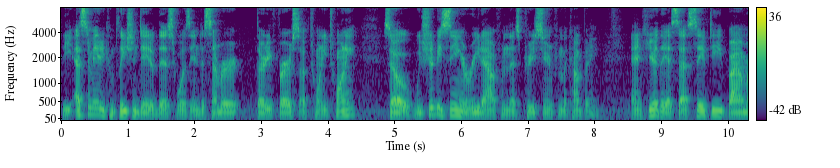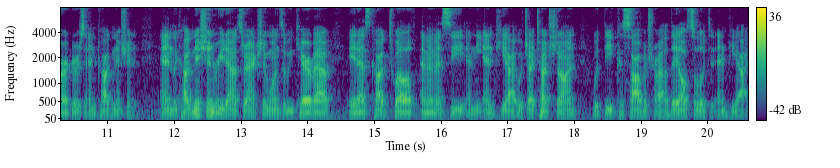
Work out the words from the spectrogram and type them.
The estimated completion date of this was in December 31st of 2020, so we should be seeing a readout from this pretty soon from the company. And here they assess safety, biomarkers, and cognition. And the cognition readouts are actually ones that we care about ADAS-Cog 12, MMSE, and the NPI, which I touched on with the Cassava trial. They also looked at NPI.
